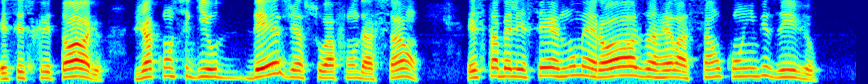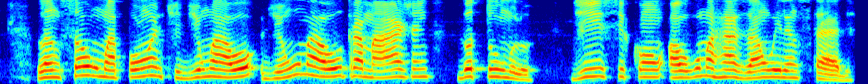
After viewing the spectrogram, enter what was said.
Esse escritório já conseguiu, desde a sua fundação, estabelecer numerosa relação com o invisível. Lançou uma ponte de uma, de uma outra margem do túmulo, disse com alguma razão William Stead.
